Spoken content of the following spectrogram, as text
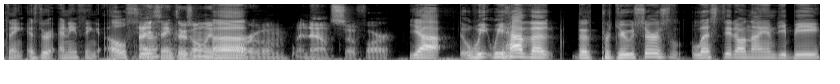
think. Is there anything else here? I think there's only the Uh, four of them announced so far. Yeah, we we have the the producers listed on IMDb.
